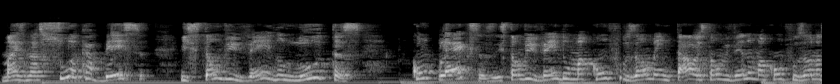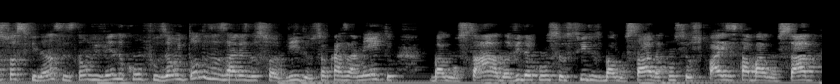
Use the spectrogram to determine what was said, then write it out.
Mas na sua cabeça estão vivendo lutas complexas, estão vivendo uma confusão mental, estão vivendo uma confusão nas suas finanças, estão vivendo confusão em todas as áreas da sua vida, o seu casamento bagunçado, a vida com seus filhos bagunçada, com seus pais está bagunçado.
